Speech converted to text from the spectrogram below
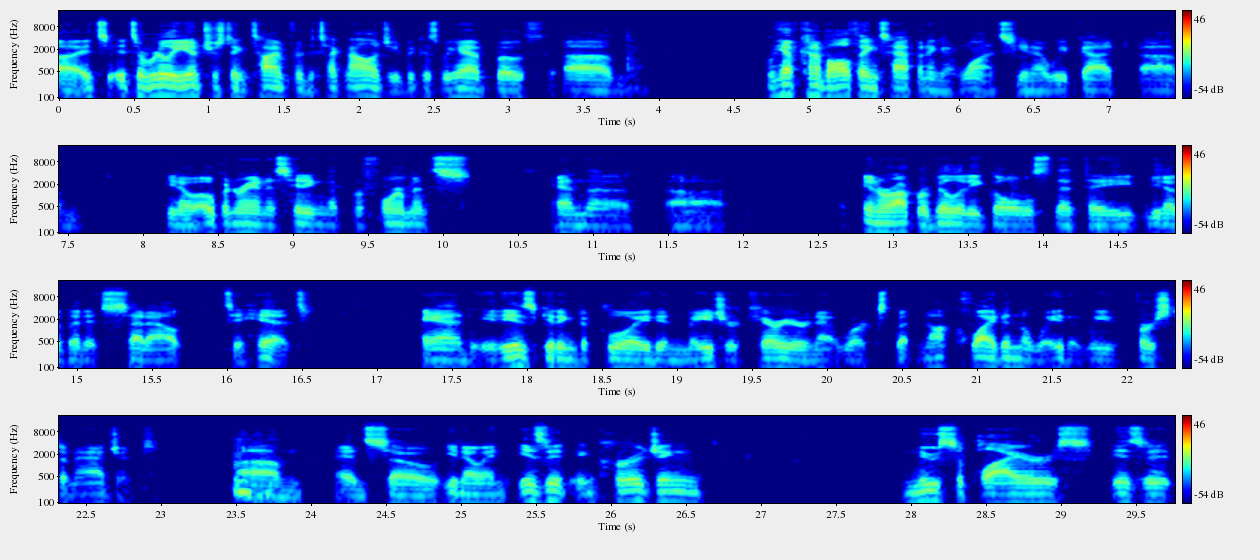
uh, it's it's a really interesting time for the technology because we have both um, we have kind of all things happening at once. You know, we've got um, you know Open RAN is hitting the performance and the uh, interoperability goals that they you know that it's set out to hit, and it is getting deployed in major carrier networks, but not quite in the way that we first imagined. Mhm. Um, and so, you know, and is it encouraging new suppliers? Is it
